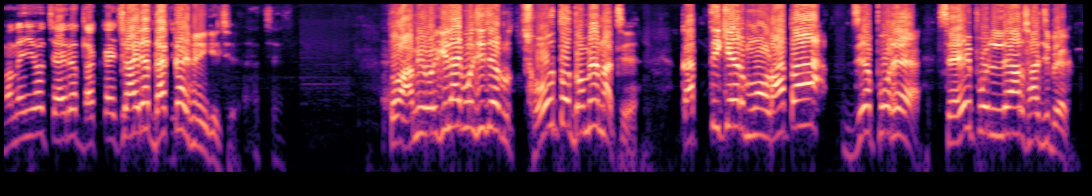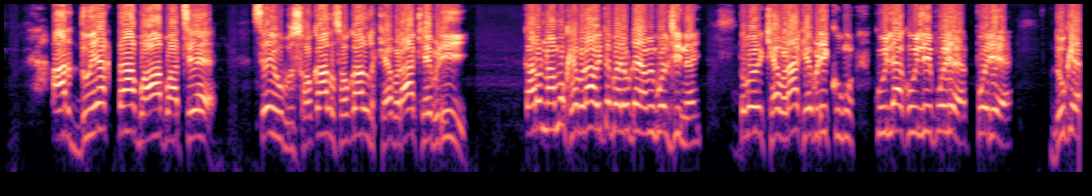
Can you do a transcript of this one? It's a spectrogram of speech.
মানে ইয়ে চাইরের ধাক্কায় চাইরের ধাক্কায় হয়ে গেছে। আচ্ছা তো আমি ওইগুলাই বলছি যে ছৌ তো দমেন আছে। কার্তিকের মোড়াটা যে পড়ে সেই পড়লে আর সাজবে। আর দু একটা বাপ আছে সেই সকাল সকাল খেবড়া খেবড়ি। কারণ নামও খেবড়া হইতে পারে ওটাই আমি বলছি নাই। তবে ওই খেবড়া খেবড়ি কুইলা কুইলি পড়ে পড়ে ঢুকে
